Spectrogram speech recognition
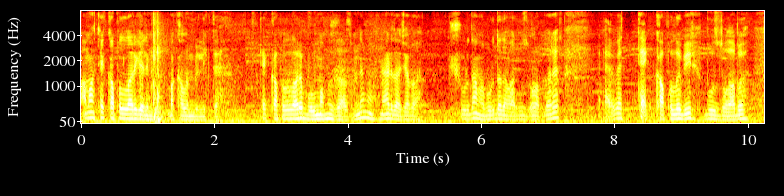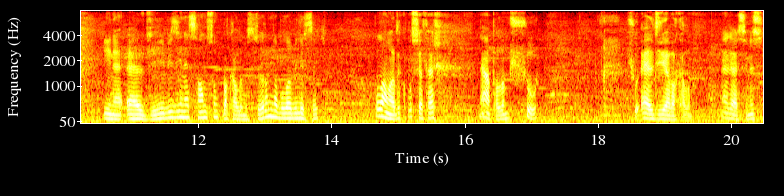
Ama tek kapılıları gelin bakalım birlikte. Tek kapılıları bulmamız lazım değil mi? Nerede acaba? Şurada mı? Burada da var buzdolapları. Evet tek kapılı bir buzdolabı. Yine LG. Biz yine Samsung bakalım istiyorum da bulabilirsek. Bulamadık. Bu sefer ne yapalım? Şu şu LG'ye bakalım. Ne dersiniz?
